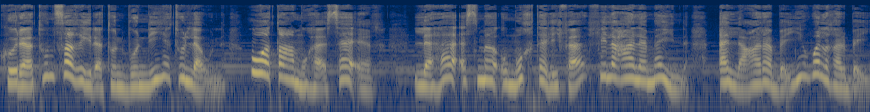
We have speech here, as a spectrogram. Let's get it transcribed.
كرات صغيرة بنية اللون وطعمها سائغ لها أسماء مختلفة في العالمين العربي والغربي.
